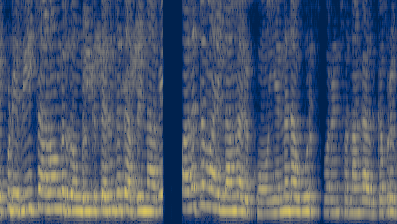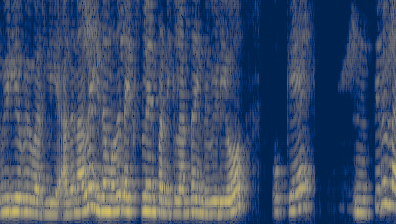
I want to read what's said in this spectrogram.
எப்படி ரீச் ஆனோங்கிறது உங்களுக்கு தெரிஞ்சது அப்படின்னாவே பதட்டமா இல்லாம இருக்கும். என்னடா ஊருக்கு போறேன்னு சொன்னாங்க அதுக்கப்புறம் வீடியோவே வரலையே. அதனால இதை முதல்ல எக்ஸ்பிளைன் பண்ணிக்கலான்னு தான் இந்த வீடியோ ஓகே திருவிழா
